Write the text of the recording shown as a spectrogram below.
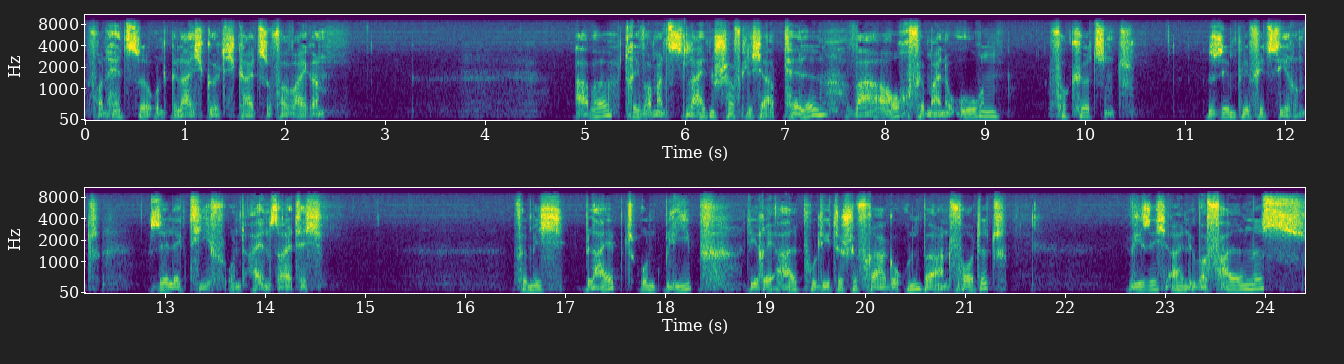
von Hetze und Gleichgültigkeit zu verweigern. Aber Trevermanns leidenschaftlicher Appell war auch für meine Ohren verkürzend, simplifizierend, selektiv und einseitig. Für mich bleibt und blieb die realpolitische Frage unbeantwortet, wie sich ein überfallenes,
